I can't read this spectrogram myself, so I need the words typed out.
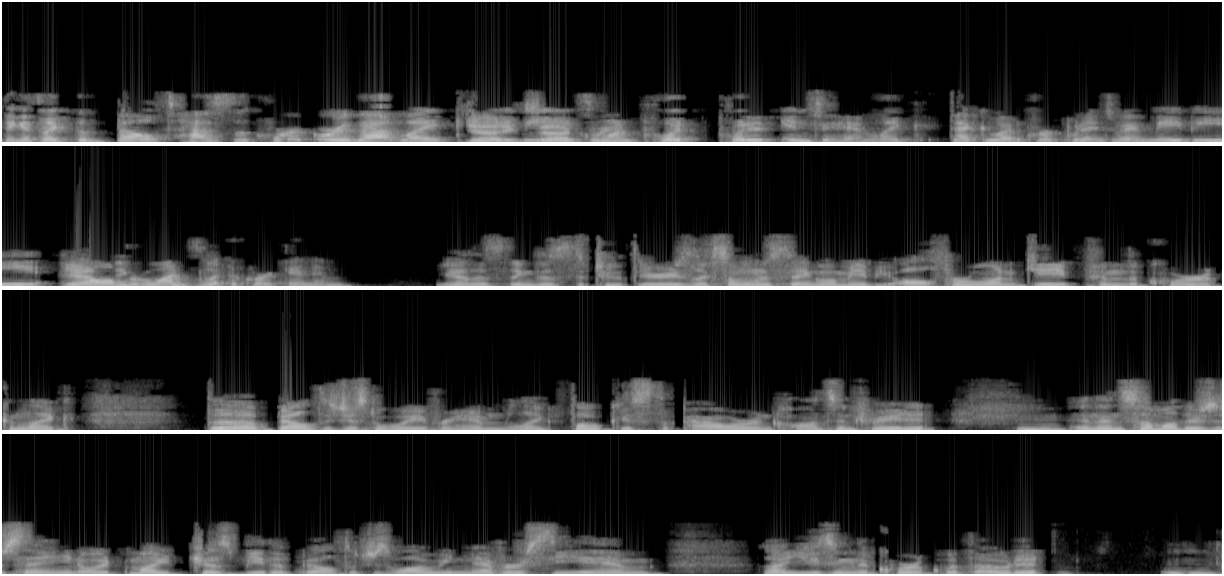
think it's like the belt has the quirk, or that like Yeah, maybe exactly. someone put put it into him, like Deku had a quirk put into him. Maybe Yeah, All for One put like- the quirk in him. yeah, this thing, There's the two theories. Like someone is saying, oh, maybe All for One gave him the quirk and like the belt is just a way for him to like focus the power and concentrate it. Mhm. And then some others are saying, you know, it might just be the belt, which is why we never see him uh, using the quirk without it. Mhm.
